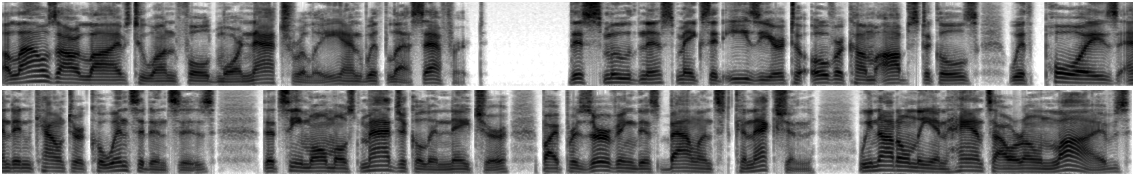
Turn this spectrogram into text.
allows our lives to unfold more naturally and with less effort. This smoothness makes it easier to overcome obstacles with poise and encounter coincidences that seem almost magical in nature. By preserving this balanced connection, we not only enhance our own lives,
